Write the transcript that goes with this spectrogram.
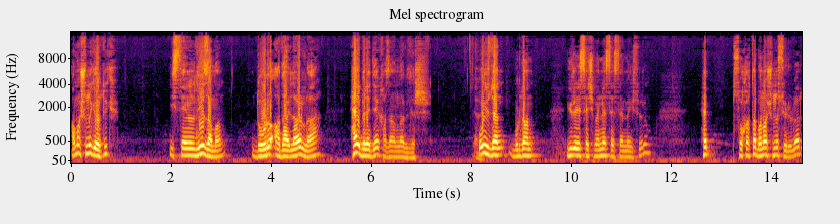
Ama şunu gördük. İstenildiği zaman doğru adaylarla her belediye kazanılabilir. Evet. O yüzden buradan yüreği seçmenine seslenmek istiyorum. Hep sokakta bana şunu söylüyorlar.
